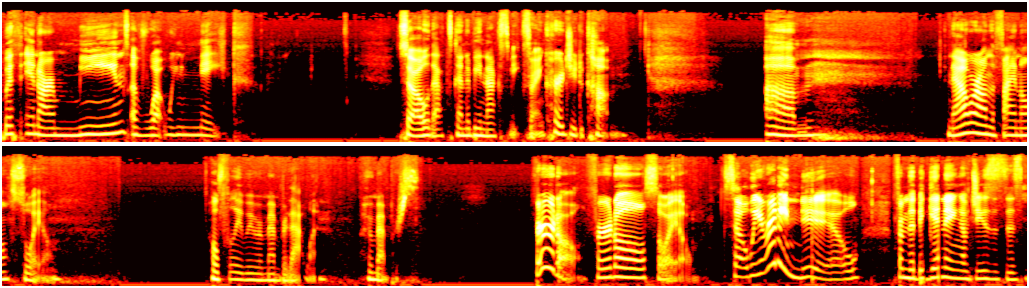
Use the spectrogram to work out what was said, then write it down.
within our means of what we make. So that's going to be next week. So I encourage you to come. Um, now we're on the final soil. Hopefully, we remember that one. Who remembers? Fertile, fertile soil. So we already knew from the beginning of Jesus'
